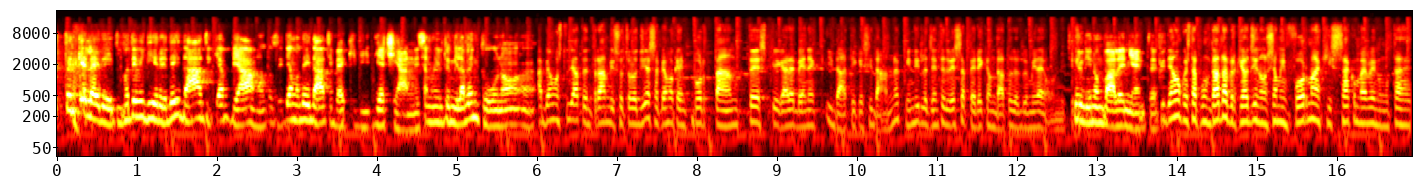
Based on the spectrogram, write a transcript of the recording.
Perché l'hai detto? Potevi dire dei dati che abbiamo, così diamo dei dati vecchi di 10 anni. Siamo nel 2021. eh. Abbiamo studiato entrambi sociologia sappiamo che è importante spiegare bene i dati che si danno e quindi la gente deve sapere che è un dato del 2011. Quindi non vale niente. Chiudiamo questa puntata perché oggi non siamo in forma, chissà com'è venuta,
